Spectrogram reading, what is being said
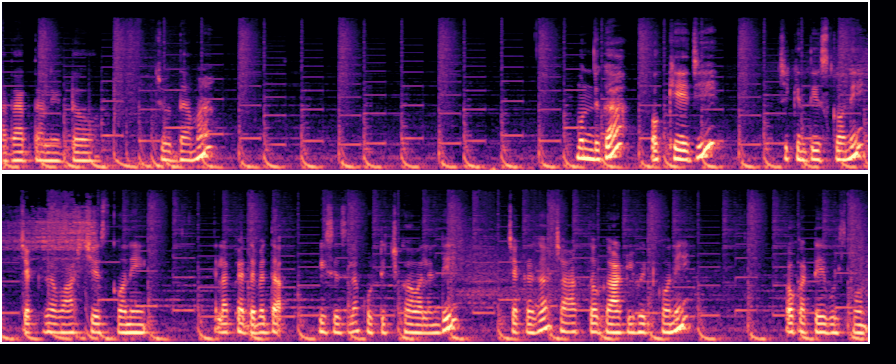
పదార్థాలు ఏంటో చూద్దామా? ముందుగా ఒక కేజీ చికెన్ తీసుకొని చక్కగా వాష్ చేసుకొని ఇలా పెద్ద పెద్ద పీసెస్లా కొట్టించుకోవాలండి. చక్కగా చాక్తో ఘాట్లు పెట్టుకొని ఒక టేబుల్ స్పూన్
